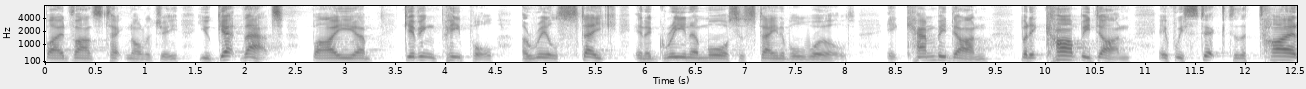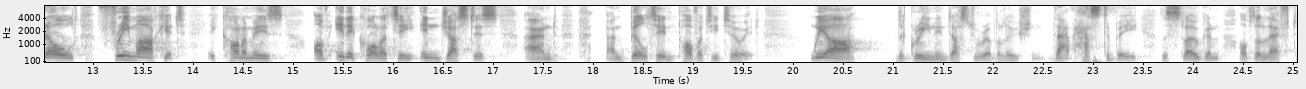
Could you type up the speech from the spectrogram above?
by advanced technology. You get that by um, giving people a real stake in a greener, more sustainable world. It can be done, but it can't be done if we stick to the tired old free market economies of inequality, injustice, and, and built in poverty to it. We are the green industrial revolution. That has to be the slogan of the left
